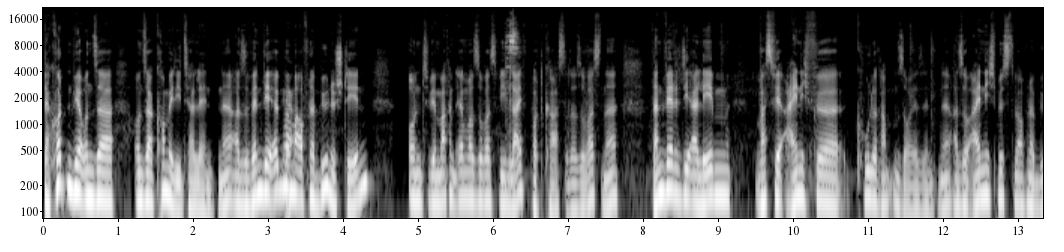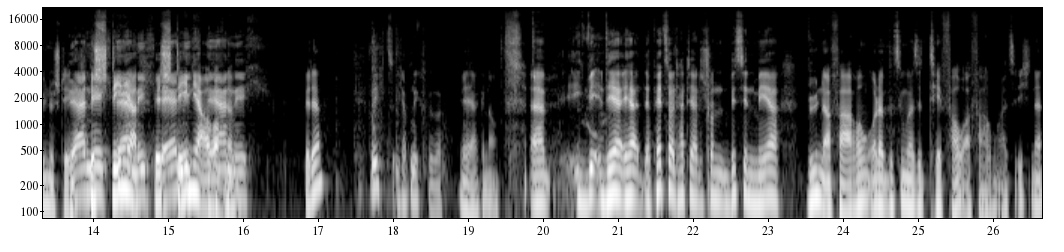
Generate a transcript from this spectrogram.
da konnten wir unser, unser Comedy-Talent, ne? Also wenn wir irgendwann Ja. mal auf einer Bühne stehen und wir machen irgendwas sowas wie Live-Podcast oder sowas, ne? Dann werdet ihr erleben, was wir eigentlich für coole Rampensäue sind, ne? Also eigentlich müssten wir auf einer Bühne stehen. Der wir nicht, stehen ja, nicht, wir stehen nicht, ja auch auf einer nicht. Bitte? Nichts, ich habe nichts gesagt. Ja, ja, genau. Ich- der, ja, der Petzold hat ja schon ein bisschen mehr Bühnenerfahrung oder beziehungsweise TV-Erfahrung als ich. Ne?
